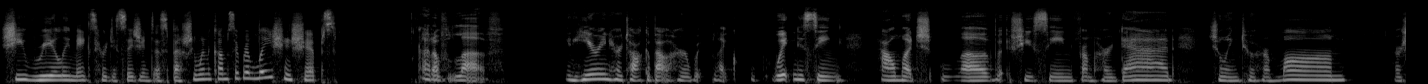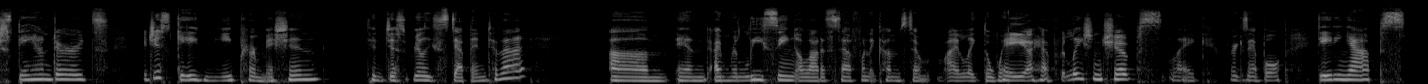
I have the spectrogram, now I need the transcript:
She really makes her decisions, especially when it comes to relationships, out of love. And hearing her talk about her, like witnessing how much love she's seen from her dad, showing to her mom, her standards. It just gave me permission to just really step into that. Um, and I'm releasing a lot of stuff when it comes to my like the way I have relationships, like for example, dating apps.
